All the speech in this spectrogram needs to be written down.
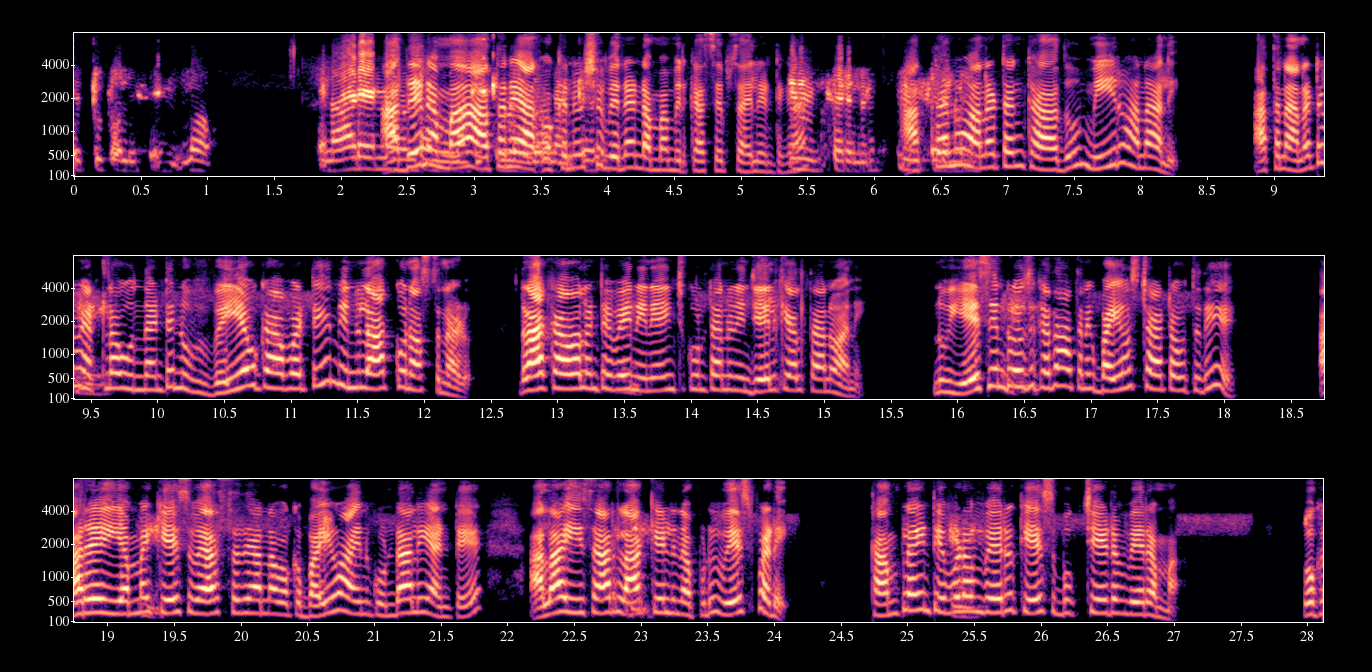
చెట్టు పోలీస్ స్టేషన్లో అదేనమ్మా అతనే ఒక నిమిషం. వినండి అమ్మా మీరు కాసేపు సైలెంట్గా అతను. అనటం కాదు మీరు అనాలి. అతను అనటం. ఎట్లా ఉందంటే నువ్వు వేయవు కాబట్టి నిన్ను లాక్కొని వస్తున్నాడు. రా కావాలంటే వేయి నేను వేయించుకుంటాను నేను జైలుకి వెళ్తాను అని. నువ్వు వేసిన రోజు కదా అతనికి భయం స్టార్ట్ అవుతుంది? అరే ఈ అమ్మాయి మ్మ్. కేసు వేస్తుంది అన్న ఒక భయం ఆయనకు ఉండాలి అంటే అలా ఈసారి లాక్కెళ్ళినప్పుడు వేసి పడే. కంప్లైంట్ ఇవ్వడం వేరు కేసు బుక్ చేయడం వేరమ్మా. ఒక.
